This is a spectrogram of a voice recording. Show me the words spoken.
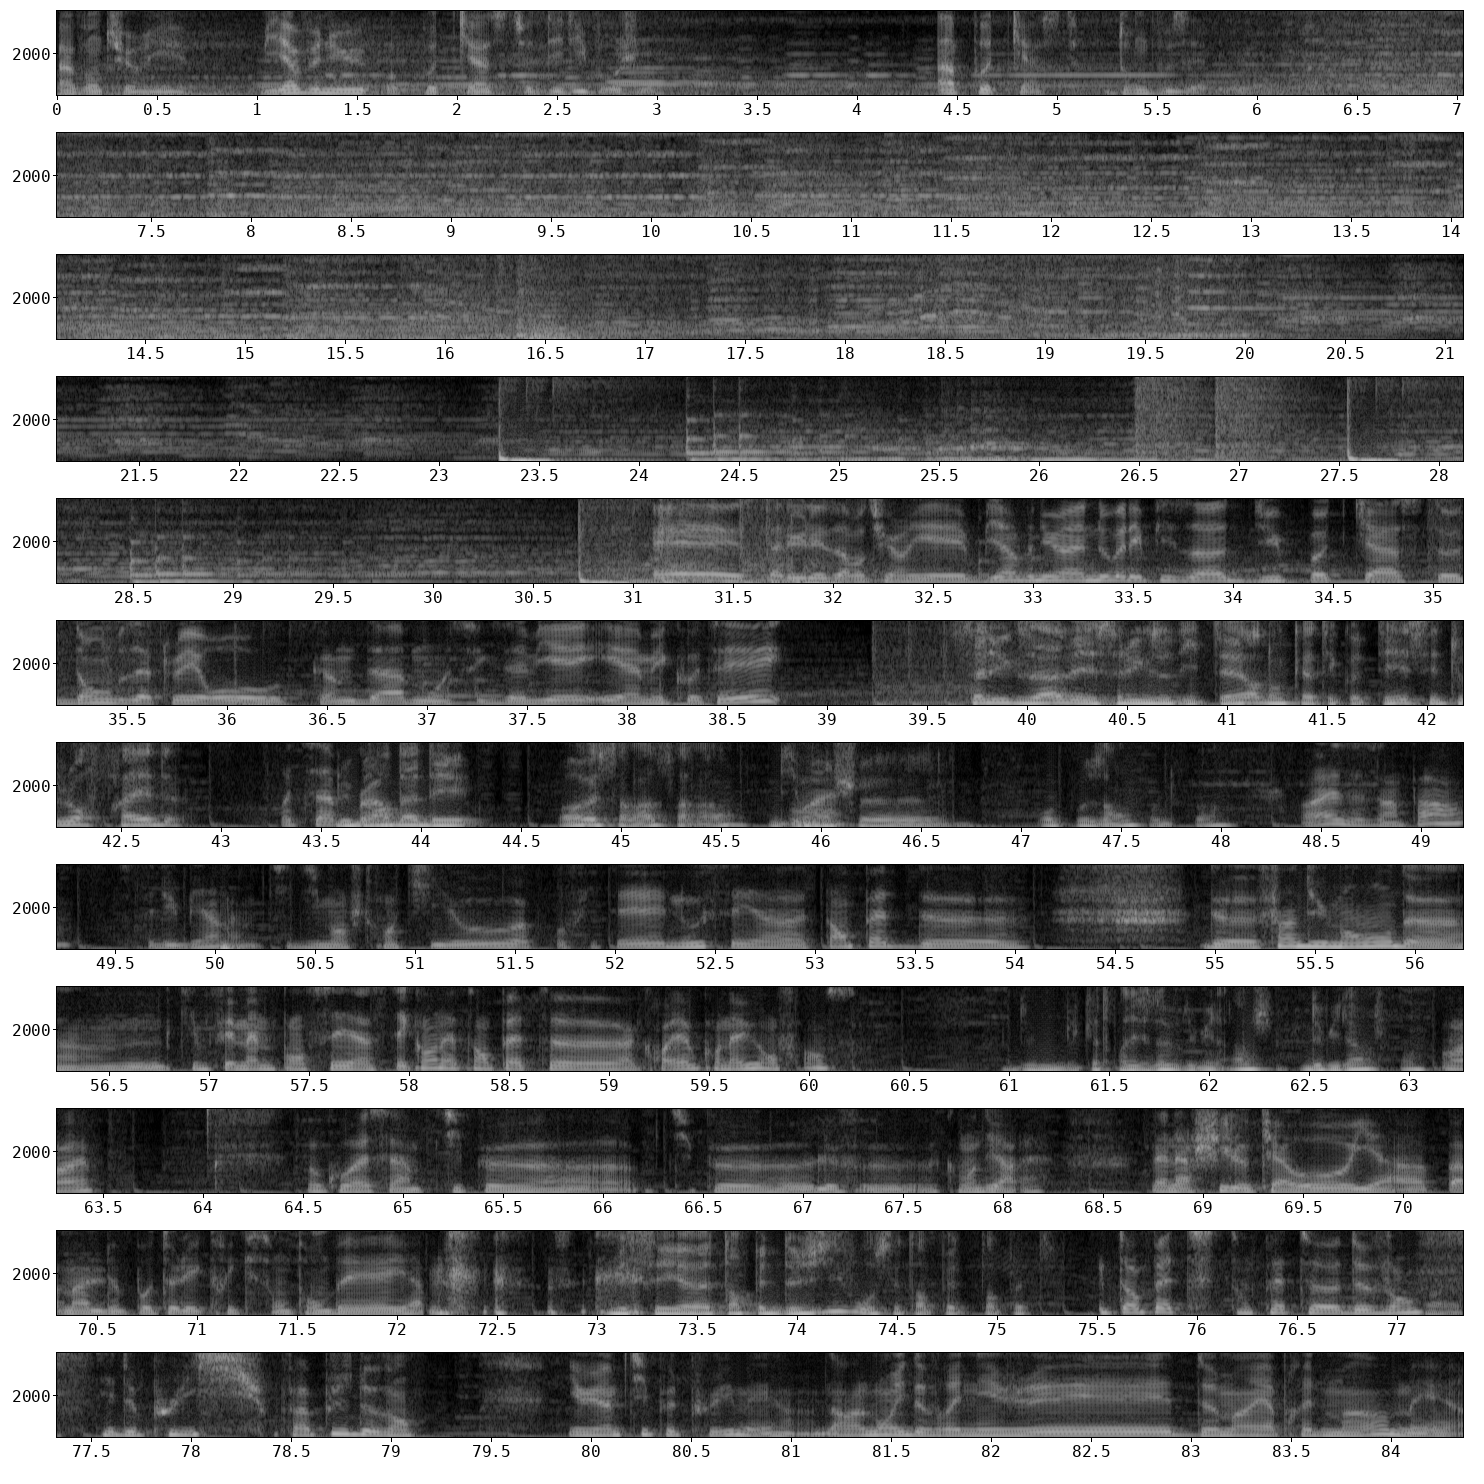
aventuriers, bienvenue au podcast des livres jeux. Un podcast dont vous êtes salut les aventuriers, bienvenue à un nouvel épisode du podcast dont vous êtes le héros. Comme d'hab, moi c'est Xavier et à mes côtés, Salut Xav et salut les auditeurs, donc à tes côtés, c'est toujours Fred, what's up le bro? grand dadé. Oh, ça va, ça va. Dimanche euh, reposant, pour une fois. Ouais, c'est sympa, hein ça fait du bien, un petit dimanche tranquillou, à profiter. Nous c'est euh, tempête de... de fin du monde, euh, qui me fait même penser à... C'était quand la tempête incroyable qu'on a eue en France? 2099, 2001, je sais plus, 2001, je crois. Ouais. Donc ouais, c'est un petit peu, euh, un petit peu euh, le, euh, comment dire, l'anarchie, le chaos. Il y a pas mal de poteaux électriques qui sont tombés. Il y a Mais c'est euh, tempête de givre ou c'est tempête, tempête? Tempête, tempête de vent Ouais. et de pluie. Enfin, plus de vent. Il y a eu un petit peu de pluie, mais euh, normalement il devrait neiger demain et après-demain. Mais euh,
